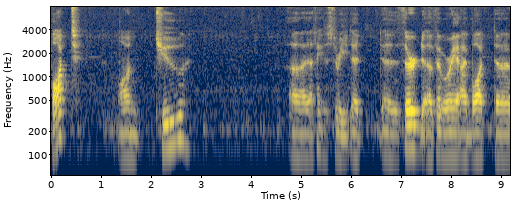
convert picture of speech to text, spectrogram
bought on two, uh, I think it's three, uh, uh, third of February, I bought, uh,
